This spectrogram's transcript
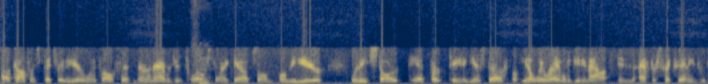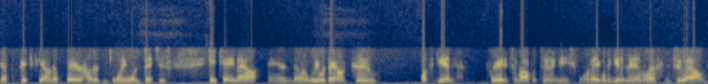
uh, conference pitcher of the year when it's all said and done, averaging 12 hmm. strikeouts on on the year with each start. He had 13 against us, but you know we were able to get him out in after six innings. We got the pitch count up there, 121 pitches. He came out and uh, we were down two. Once again, created some opportunities, weren't able to get them in less than two outs,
